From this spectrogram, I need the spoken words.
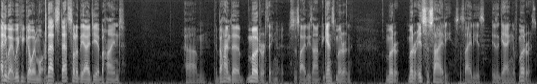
anyway, we could go in more. That's that's sort of the idea behind um, behind the murder thing. Societies aren't against murder. Murder murder is society. Society is, is a gang of murderers.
